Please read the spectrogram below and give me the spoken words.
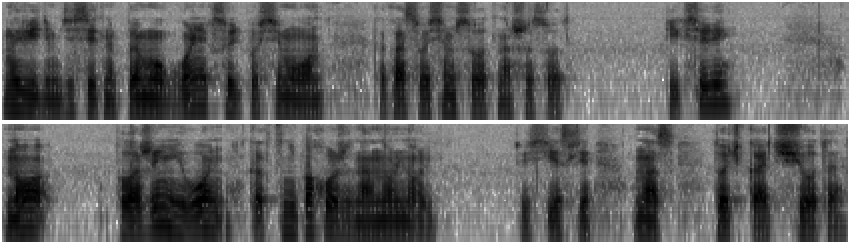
мы видим действительно прямоугольник, судя по всему, он как раз 800 на 600 пикселей, но положение его как-то не похоже на 0,0. То есть, если у нас точка отсчета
